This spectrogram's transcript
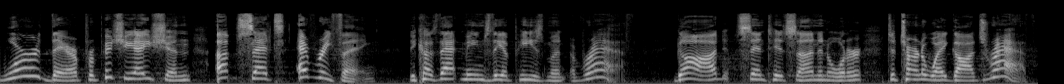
word there, propitiation, upsets everything because that means the appeasement of wrath. God sent his son in order to turn away God's wrath.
